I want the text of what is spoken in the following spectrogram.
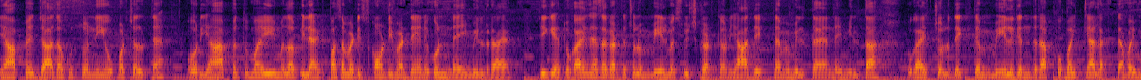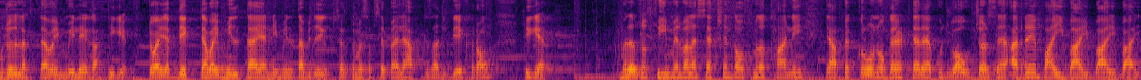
यहाँ पे ज़्यादा कुछ तो नहीं, ऊपर चलते हैं, और यहाँ पे तुम्हारी मतलब इलाइट पास हमें डिस्काउंट इवेंट देने को नहीं मिल रहा है। ठीक है? तो गाइज़ ऐसा करते हैं, चलो मेल में स्विच करते हैं और यहाँ देखते हैं हमें मिलता है नहीं मिलता। तो गाइज़ चलो देखते हैं मेल के अंदर आपको भाई क्या लगता है? भाई मुझे तो लगता है भाई मिलेगा, ठीक है? तो भाई अब देखते हैं भाई मिलता है या नहीं मिलता। भी देख सकते मैं सबसे पहले आपके साथ ही देख रहा हूँ, ठीक है? मतलब जो फीमेल वाला सेक्शन था, उसमें तो था नहीं। यहाँ पे क्रोनो कैरेक्टर है, कुछ वाउचर्स हैं। अरे भाई भाई भाई भाई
